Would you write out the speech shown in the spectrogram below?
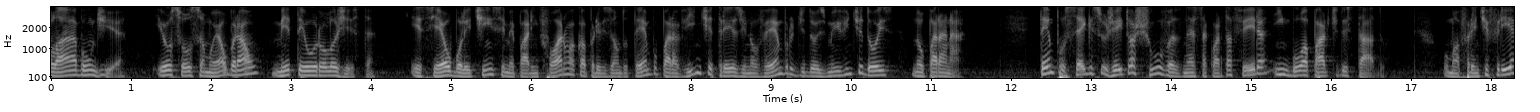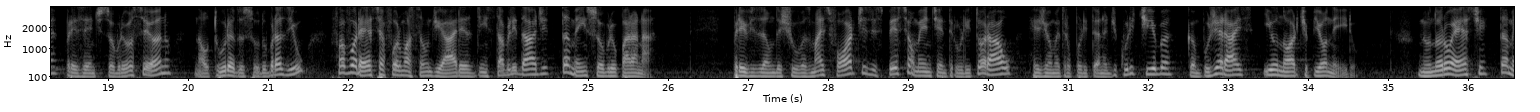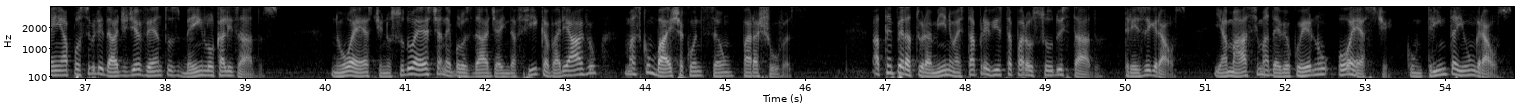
Olá, bom dia. Eu sou Samuel Brown, meteorologista. Esse é o boletim Se Me Informa com a previsão do tempo para 23 de novembro de 2022 no Paraná. Tempo segue sujeito a chuvas nesta quarta-feira em boa parte do estado. Uma frente fria, presente sobre o oceano, na altura do sul do Brasil, favorece a formação de áreas de instabilidade também sobre o Paraná. Previsão de chuvas mais fortes, especialmente entre o litoral, região metropolitana de Curitiba, Campos Gerais e o norte pioneiro. No noroeste, também há possibilidade de eventos bem localizados. No oeste e no sudoeste, a nebulosidade ainda fica variável, mas com baixa condição para chuvas. A temperatura mínima está prevista para o sul do estado, 13 graus, e a máxima deve ocorrer no oeste, com 31 graus.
